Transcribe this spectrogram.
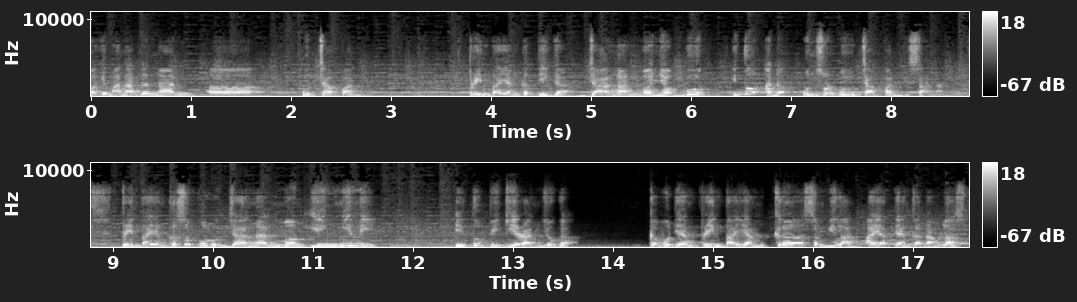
bagaimana dengan uh, ucapan? Perintah yang ketiga, jangan menyebut. Itu ada unsur ucapan di sana. Perintah yang ke-10, jangan mengingini. Itu pikiran juga. Kemudian perintah yang ke-9, ayat yang ke-16,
